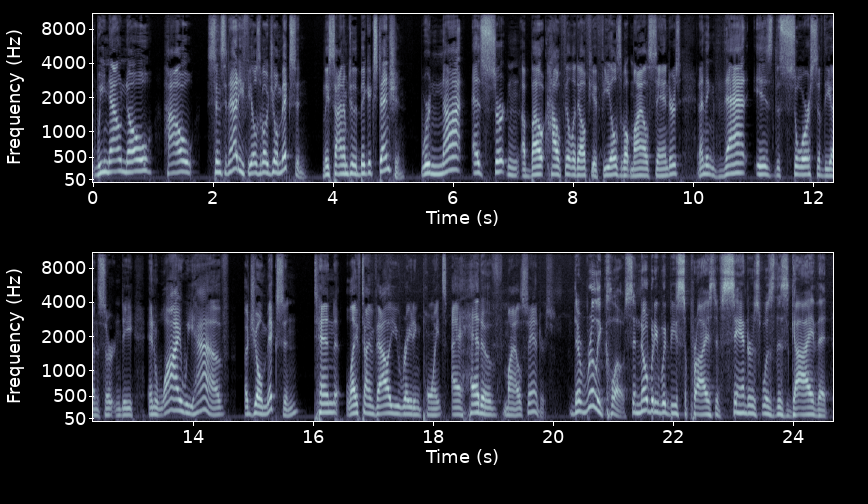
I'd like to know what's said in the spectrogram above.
We now know how Cincinnati feels about Joe Mixon. They sign him to the big extension. We're not as certain about how Philadelphia feels about Miles Sanders. And I think that is the source of the uncertainty and why we have a Joe Mixon 10 lifetime value rating points ahead of Miles Sanders. They're really close, and nobody would be surprised if Sanders was this guy that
